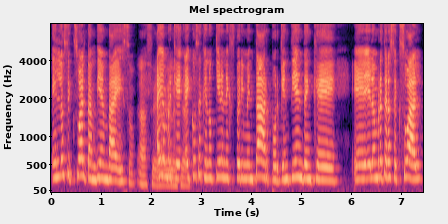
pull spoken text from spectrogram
En lo sexual también va eso. Ah, sí, hay hombres que hay cosas que no quieren experimentar porque entienden que eh, el hombre heterosexual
